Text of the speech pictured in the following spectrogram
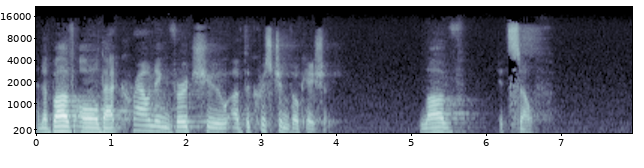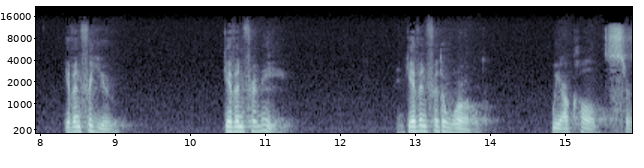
and above all, that crowning virtue of the Christian vocation love itself. Given for you, given for me, and given for the world we are called to serve.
